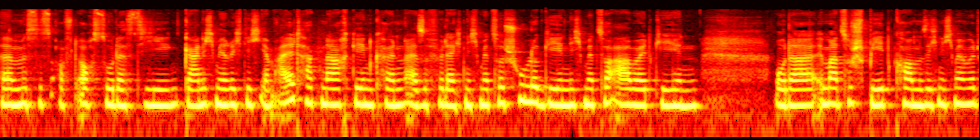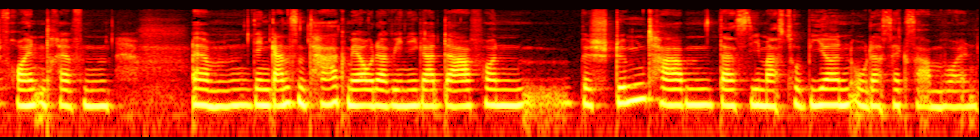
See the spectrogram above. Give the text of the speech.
Ähm, ist es oft auch so, dass die gar nicht mehr richtig ihrem Alltag nachgehen können, also vielleicht nicht mehr zur Schule gehen, nicht mehr zur Arbeit gehen oder immer zu spät kommen, sich nicht mehr mit Freunden treffen ähm, den ganzen Tag mehr oder weniger davon bestimmt haben, dass sie masturbieren oder Sex haben wollen.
